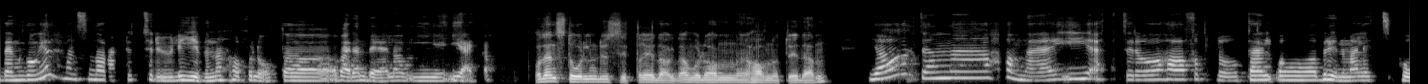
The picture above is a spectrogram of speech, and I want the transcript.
den gangen, men som det har vært utrolig givende å få lov til å være en del av i, i Eika. Og den stolen du sitter i i dag, da, hvordan havnet du i den? Ja, den uh, havna jeg i etter å ha fått lov til å bryne meg litt på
